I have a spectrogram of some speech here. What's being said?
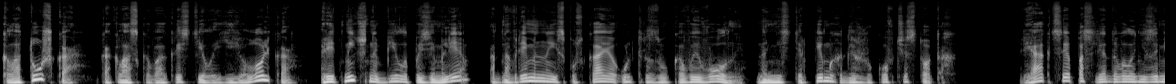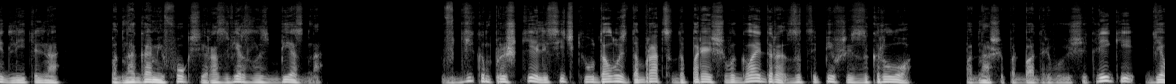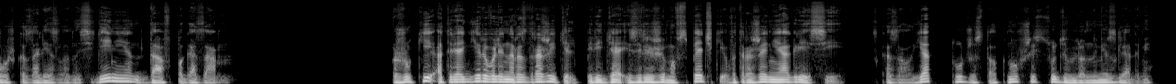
Колотушка, как ласково окрестила ее Лолька, ритмично била по земле, одновременно испуская ультразвуковые волны на нестерпимых для жуков частотах. Реакция последовала незамедлительно. Под ногами Фокси разверзлась бездна. В диком прыжке лисичке удалось добраться до парящего глайдера, зацепившись за крыло. Под наши подбадривающие крики девушка залезла на сиденье, дав по газам. Жуки отреагировали на раздражитель, перейдя из режима в спячки в отражение агрессии. — сказал я, тут же столкнувшись с удивленными взглядами.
